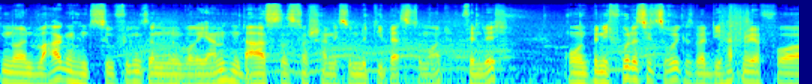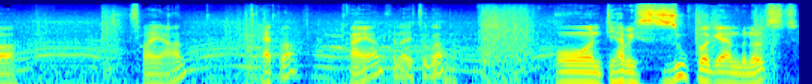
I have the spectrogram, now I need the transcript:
einen neuen Wagen hinzufügen, sondern eine Varianten, da ist das wahrscheinlich so mit die beste Mod, finde ich. Und bin ich froh, dass sie zurück ist, weil die hatten wir vor zwei Jahren etwa drei Jahren vielleicht sogar. Und die habe ich super gern benutzt.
